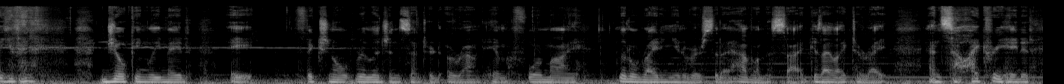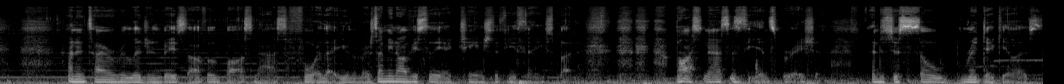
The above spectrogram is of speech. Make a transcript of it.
even jokingly made a fictional religion centered around him for my little writing universe that I have on the side because I like to write. And so I created an entire religion based off of Boss Nass for that universe. I mean, obviously, I changed a few things, but Boss Nass is the inspiration. And it's just so ridiculous.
